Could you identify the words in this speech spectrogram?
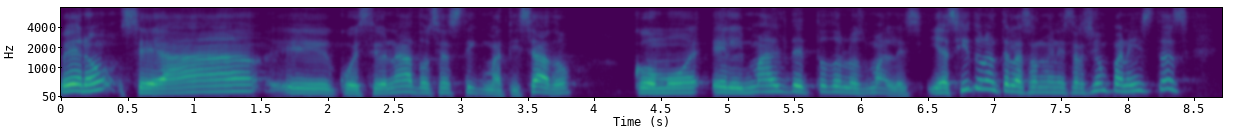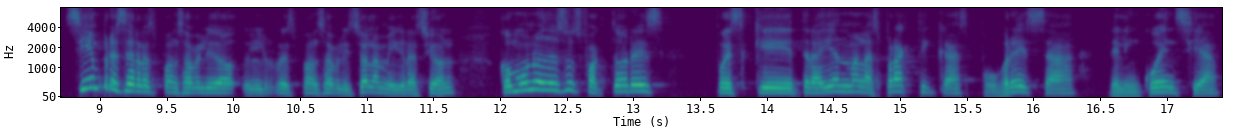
Pero se ha eh, cuestionado, se ha estigmatizado como el mal de todos los males. Y así durante las administraciones panistas siempre se responsabilizó, la migración como uno de esos factores pues que traían malas prácticas, pobreza, delincuencia.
